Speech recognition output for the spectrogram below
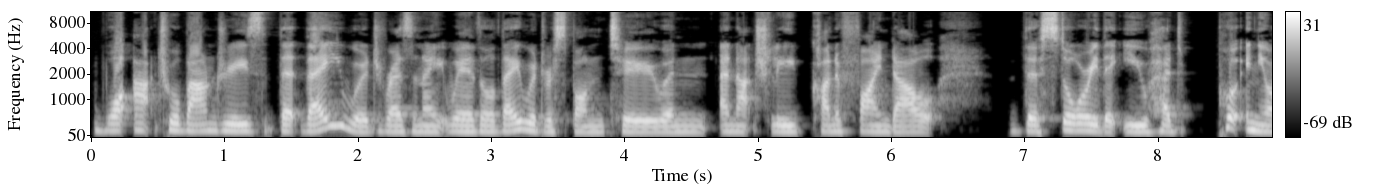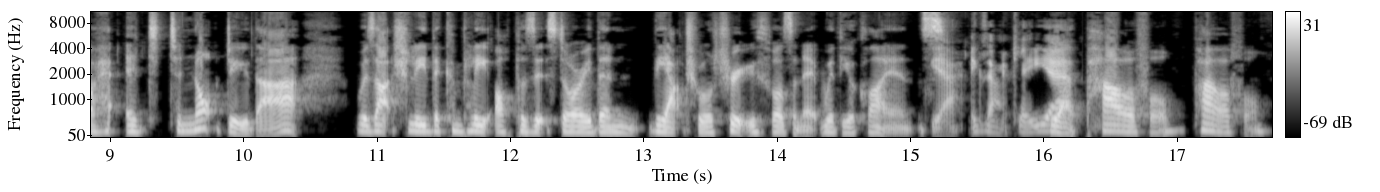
what actual boundaries that they would resonate with or they would respond to and and actually kind of find out the story that you had put in your head to not do that was actually the complete opposite story than the actual truth, wasn't it, with your clients? Yeah, exactly. Yeah. yeah powerful, powerful.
